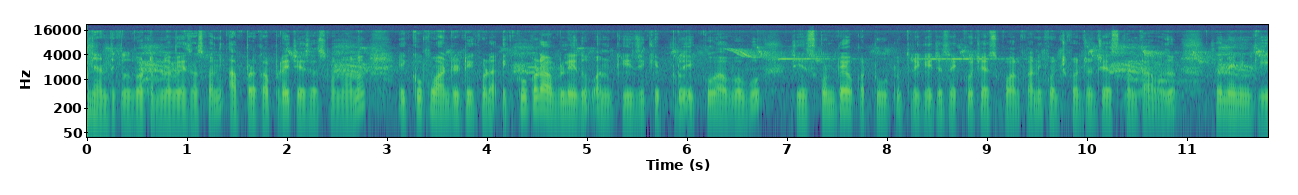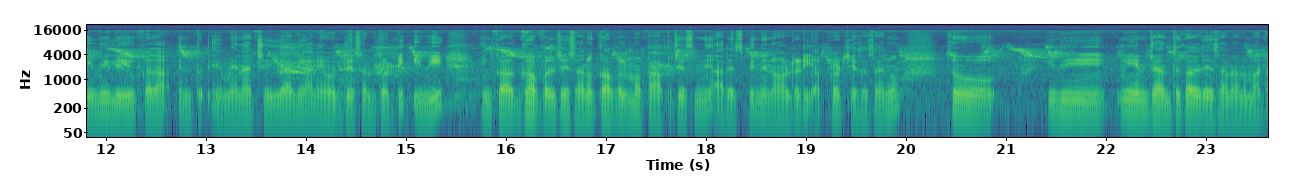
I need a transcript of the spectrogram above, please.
జంతికలు గొట్టంలో వేసేసుకొని అప్పటికప్పుడే చేసేసుకున్నాను. ఎక్కువ క్వాంటిటీ కూడా ఎక్కువ కూడా అవ్వలేదు. వన్ కేజీకి ఎప్పుడు ఎక్కువ అవ్వవు. చేసుకుంటే ఒక టూ టు త్రీ కేజెస్ ఎక్కువ చేసుకోవాలి కానీ కొంచెం కొంచెం చేసుకుంటే అవ్వదు. సో నేను ఇంకేమీ లేవు కదా ఎంత ఏమైనా చేయాలి అనే ఉద్దేశంతో ఇవి ఇంకా గవ్వలు చేశాను. గవ్వలు మా పాప చేసింది. ఆ రెసిపీ నేను ఆల్రెడీ అప్లోడ్ చేసేసాను. సో ఇది నేను జంతికలు చేశాను అనమాట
